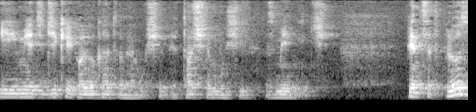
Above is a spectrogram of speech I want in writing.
i mieć dzikiego lokatora u siebie. To się musi zmienić. 500 plus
